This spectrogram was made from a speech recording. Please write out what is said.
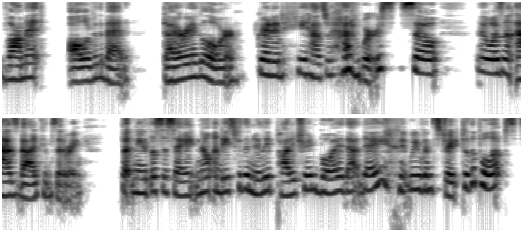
Vomit all over the bed. Diarrhea galore. Granted, he has had worse, so it wasn't as bad considering. But needless to say, no undies for the newly potty trained boy that day. we went straight to the pull ups.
